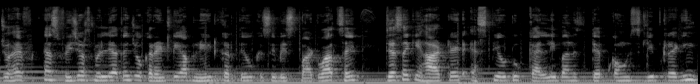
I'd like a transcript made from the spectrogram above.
जो है फिटनेस फीचर्स मिल जाते हैं, जो करेंटली आप नीड करते हो किसी भी स्मार्ट वॉच से। जैसे कि heart rate S P O two calorie burn step count sleep tracking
